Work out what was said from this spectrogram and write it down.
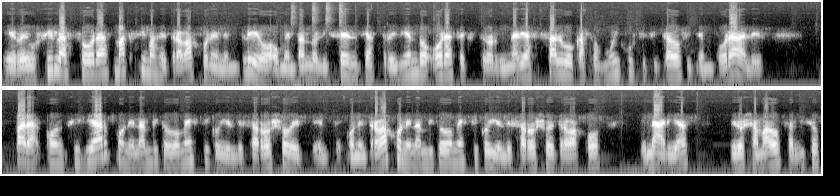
eh, reducir las horas máximas de trabajo en el empleo, aumentando licencias, prohibiendo horas extraordinarias, salvo casos muy justificados y temporales, para conciliar con el ámbito doméstico y el desarrollo de, con el trabajo en el ámbito doméstico y el desarrollo de trabajos en áreas de los llamados servicios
